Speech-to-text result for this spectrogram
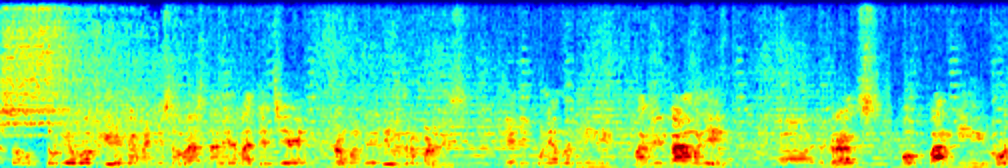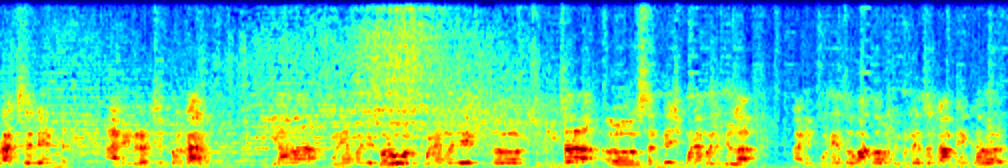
असं वक्तव्य व केरे करण्याची सवय असणारे राज्याचे गृहमंत्री देवेंद्र फडणवीस यांनी पुण्यामध्ये मागील काळामध्ये drugs pub party road accident आणि ड्रग्सचे प्रकार या पुण्यामध्ये घडवून पुण्यामध्ये एक चुकीचा संदेश पुण्यामध्ये दिला आणि पुण्याचं वातावरण बिघडण्याचं काम हे खरं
